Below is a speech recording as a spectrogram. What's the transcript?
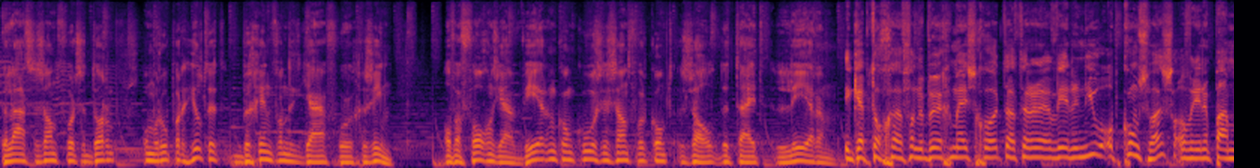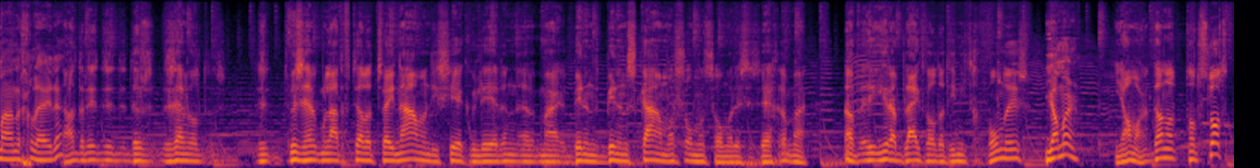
de laatste Zandvoortse dorpsomroeper, hield het begin van dit jaar voor gezien. Of er volgend jaar weer een concours in Zandvoort komt, zal de tijd leren. Ik heb toch eh, van de burgemeester gehoord dat er eh, weer een nieuwe opkomst was. Alweer een paar maanden geleden. Nou, er, er, zijn wel... Tenminste heb ik me laten vertellen twee namen die circuleren... eh, maar binnen, binnen kamers, om het zo maar eens te zeggen. Maar nou, hieruit blijkt wel dat hij niet gevonden is. Jammer. Jammer. Dan tot slot.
